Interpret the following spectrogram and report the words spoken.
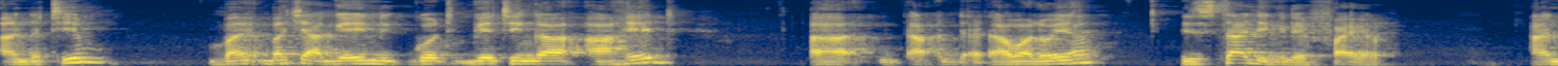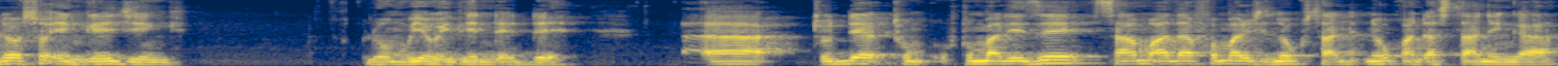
and the team much again got getting ahead uh, our lawyer is studying the file and also engaging lumbuye within the day. Uh, today tumalize some other formalities no understanding uh,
